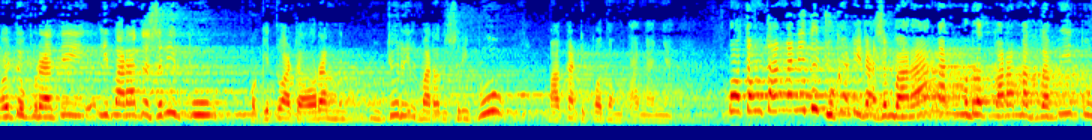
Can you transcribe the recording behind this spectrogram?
oh itu berarti 500 ribu. Begitu ada orang mencuri 500 ribu, maka dipotong tangannya. Potong tangan itu juga tidak sembarangan menurut para madhab itu.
